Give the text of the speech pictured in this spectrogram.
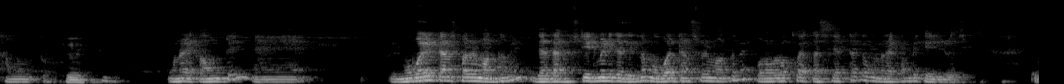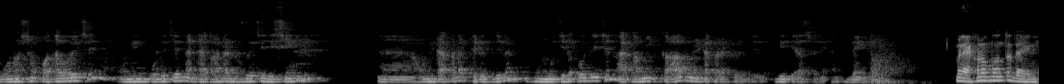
সামন্ত। ওনার অ্যাকাউন্টে মোবাইল ট্রান্সফারের মাধ্যমে যা দেখ স্টেটমেন্টে যা দেখলাম মোবাইল ট্রান্সফারের মাধ্যমে পনেরো লক্ষ একাশি হাজার টাকা ওনার অ্যাকাউন্টে ক্রেডিট রয়েছে। এবং ওনার সঙ্গে কথা হয়েছে উনি বলেছেন টাকাটা ঢুকেছে রিসেন্টলি উনি টাকাটা ফেরত দেবেন এবং মুচিটাকেও দিয়েছেন আগামীকাল উনি টাকাটা ফেরত দিতে আসবেন এখানে ব্যাংকে মানে এখনও পর্যন্ত দেয়নি?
